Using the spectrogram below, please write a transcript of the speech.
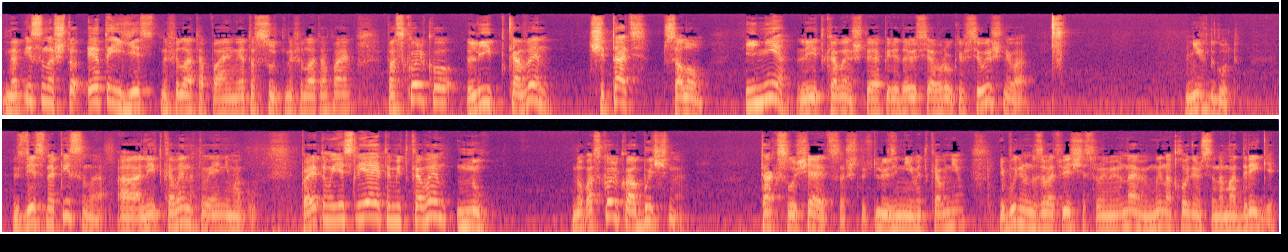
написано, что это и есть Нафилат Апаем, это суть Нафилат Апаем, поскольку Лит Кавен читать псалом – и не Лейтковен, что я передаю себя в руки Всевышнего, Нихдгуд. Здесь написано, а Лейтковен этого я не могу. Поэтому, если я это Митковен, ну. Но поскольку обычно так случается, что люди не Митковним, и будем называть вещи своими именами, мы находимся на Мадриге,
